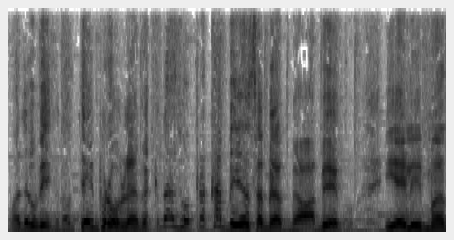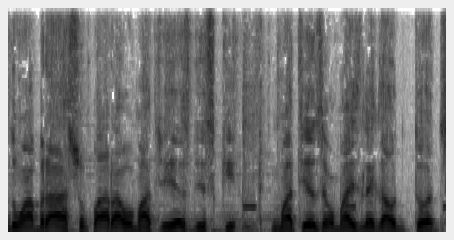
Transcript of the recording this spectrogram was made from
Pode ouvir que não tem problema, é que nós vamos pra cabeça mesmo, meu amigo. E ele manda um abraço para o Matias, diz que o Matias é o mais legal de todos.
